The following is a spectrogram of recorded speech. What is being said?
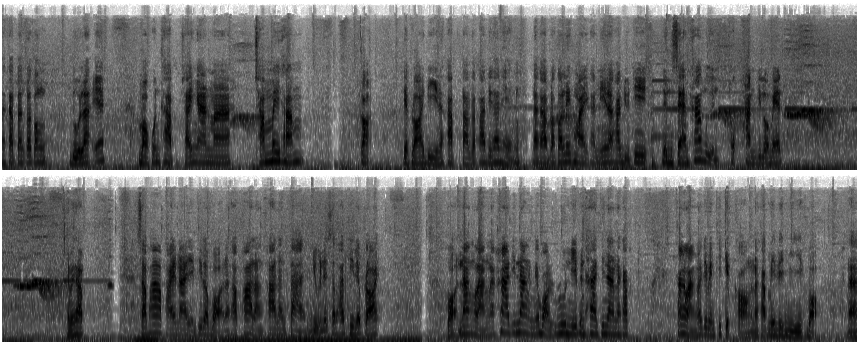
นะครับ ท่านก็ต้องดูลวเอ๊ะ เบาะคนขับใช้งานมาช้ำไม่ช้ำก็เรียบร้อยดีนะครับ ตามสภาพที่ท่านเห็นนะครับ แล้วก็เลขไมค์คันนี้นะครับอยู่ที่ 156,000กิโลเมตรเห็นไหมครับ สภาพภายในอย่างที่เราบอกนะครับผ้าหลังคาต่างๆ อยู่ในสภาพที่เรียบร้อยเบาะนั่งหลังนะห้าที่นั่งเนี่ยเบาะรุ่นนี้เป็นห้าที่นั่งนะครับข้างหลังก็จะเป็นที่เก็บของนะครับ ไม่ได้มีเบาะนะ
